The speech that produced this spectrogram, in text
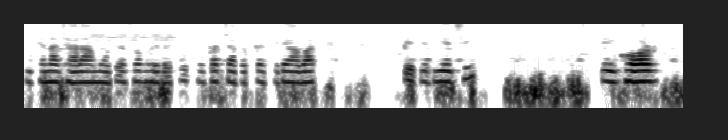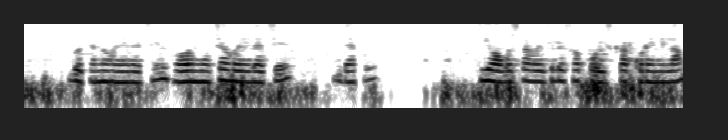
বিছানা, ঝাড়া, মোজা সব হয়ে গেছে। সোফার চাদরটা ছেড়ে আবার পেতে দিয়েছি। এই ঘর গোছানো হয়ে গেছে, ঘর মোছা হয়ে গেছে। দেখো কি অবস্থা হয়েছিল, সব পরিষ্কার করে নিলাম।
